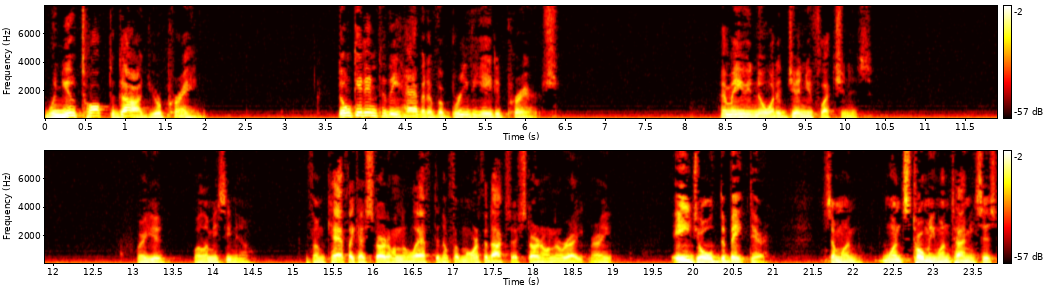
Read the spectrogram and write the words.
when you talk to God, you're praying. Don't get into the habit of abbreviated prayers. How many of you know what a genuflection is? Where you, well, let me see now. If I'm Catholic, I start on the left, and if I'm Orthodox, I start on the right, right? Age old debate there. Someone once told me one time, he says,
